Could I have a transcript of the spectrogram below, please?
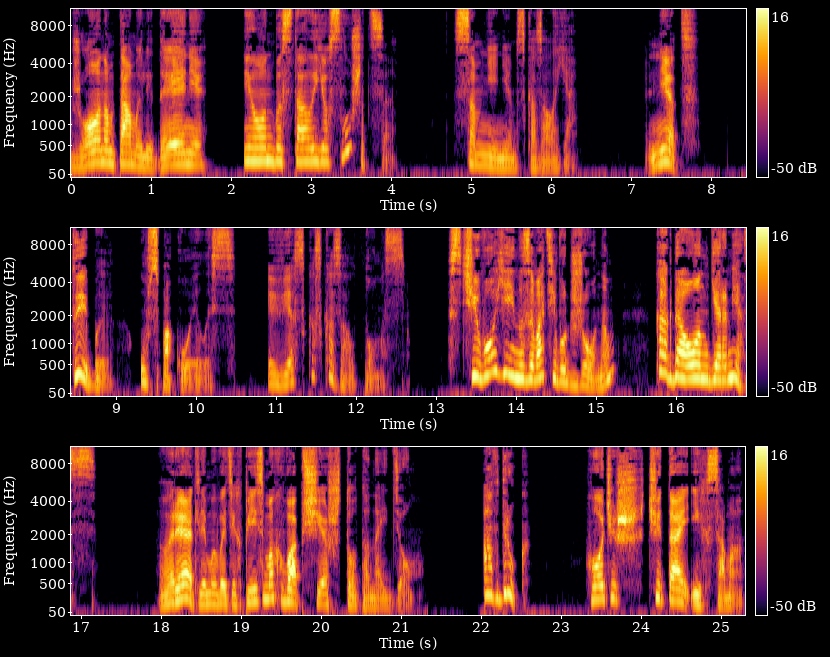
Джоном там или Дэнни, и он бы стал ее слушаться?» С сомнением сказала я. «Нет, ты бы успокоилась», — веско сказал Томас. «С чего ей называть его Джоном, когда он Гермес?» «Вряд ли мы в этих письмах вообще что-то найдем». «А вдруг?» «Хочешь, читай их сама.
